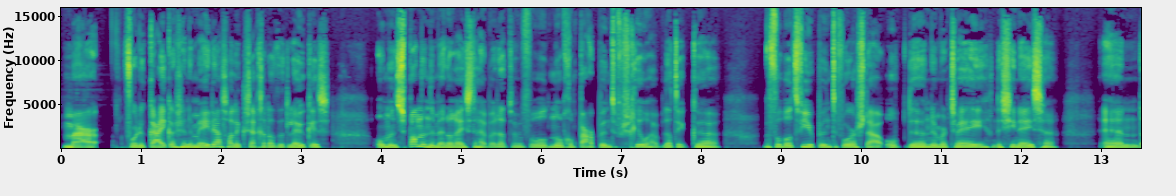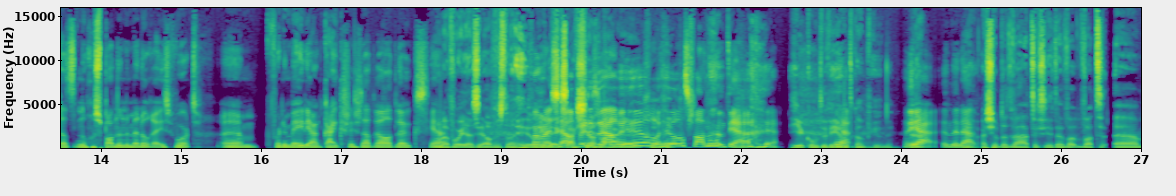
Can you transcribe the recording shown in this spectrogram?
maar voor de kijkers en de media zal ik zeggen dat het leuk is om een spannende medal race te hebben. Dat we bijvoorbeeld nog een paar punten verschil hebben. Dat ik eh, bijvoorbeeld vier punten voor sta op de nummer twee, de Chinese. En dat het nog een spannende medal race wordt. Ehm, voor de media en kijkers is dat wel het leukst. Ja. Maar voor jezelf is het wel heel voor relaxed mijzelf als is het wel heel, heel spannend. Ja, ja. Hier komt de wereldkampioen. ja. inderdaad. Als je op dat water zit, hè, wat, wat, ehm,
